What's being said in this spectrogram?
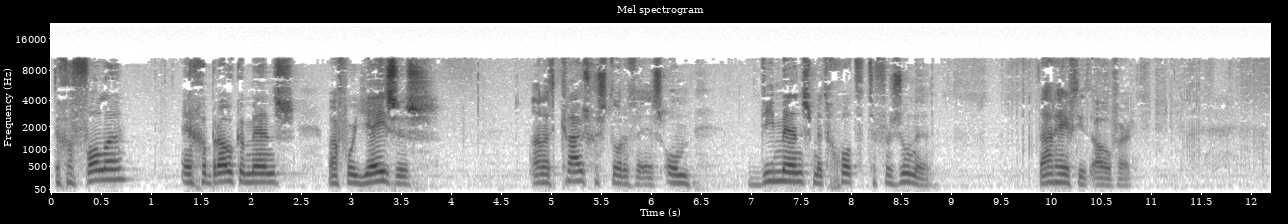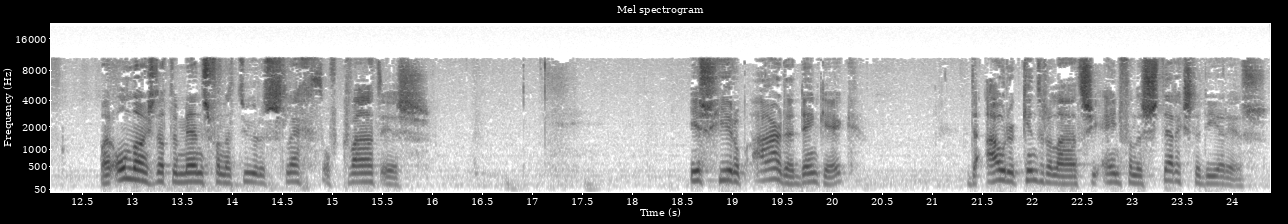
De gevallen en gebroken mens waarvoor Jezus aan het kruis gestorven is om die mens met God te verzoenen. Daar heeft hij het over. Maar ondanks dat de mens van nature slecht of kwaad is, is hier op aarde, denk ik, de ouder-kindrelatie een van de sterkste die er is.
